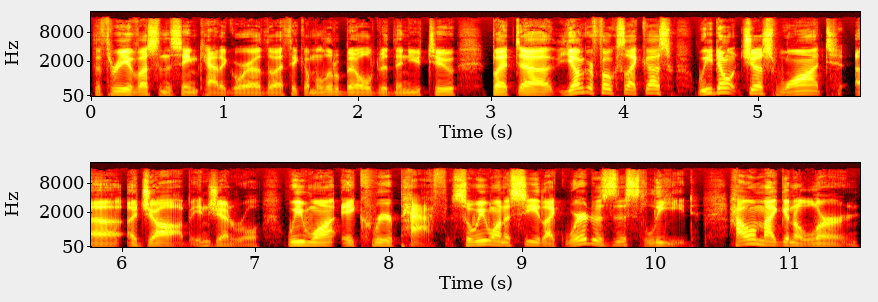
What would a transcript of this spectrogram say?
the three of us in the same category although i think i'm a little bit older than you two but uh, younger folks like us we don't just want uh, a job in general. We want a career path. So we want to see like where does this lead? How am i going to learn?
